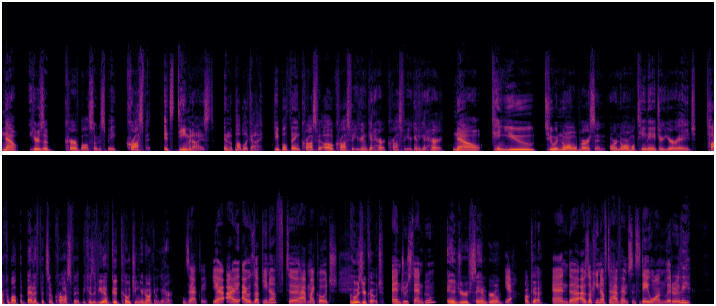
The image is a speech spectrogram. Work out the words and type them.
now here's a curveball, so to speak. CrossFit, it's demonized in the public eye. People think CrossFit, oh, CrossFit, you're going to get hurt. CrossFit, you're going to get hurt. Now, can you, to a normal person or a normal teenager your age, talk about the benefits of CrossFit? Because if you have good coaching, you're not going to get hurt. Exactly. Yeah, I, I was lucky enough to have my coach, Who is your coach? Andrew Stangroom. Andrew Sandgroom? Yeah. Okay. And uh, I was lucky enough to have him since day one, literally.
